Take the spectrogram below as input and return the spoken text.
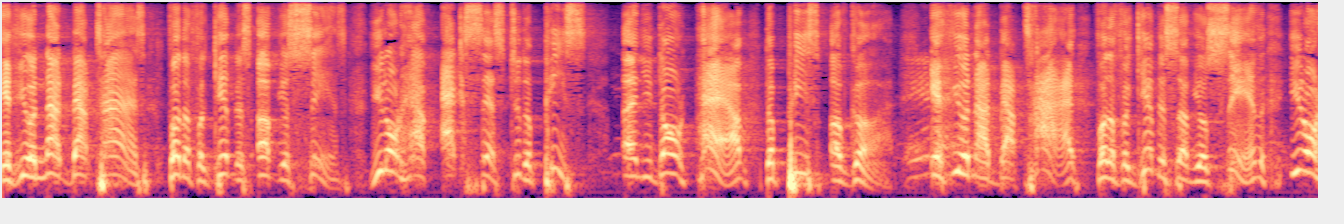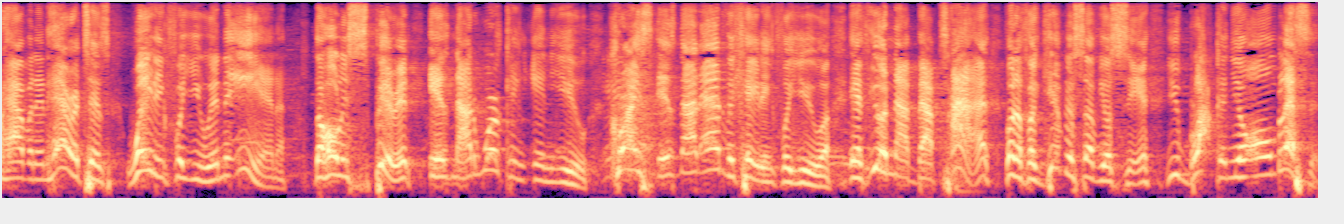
If you're not baptized for the forgiveness of your sins, you don't have access to the peace and you don't have the peace of God. If you're not baptized for the forgiveness of your sins, you don't have an inheritance waiting for you in the end. The Holy Spirit is not working in you. Christ is not advocating for you. If you're not baptized for the forgiveness of your sin, you are blocking your own blessing.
